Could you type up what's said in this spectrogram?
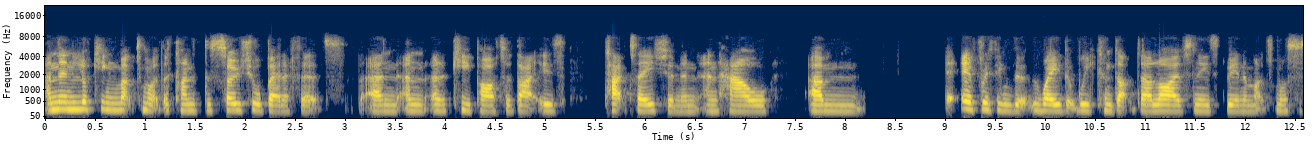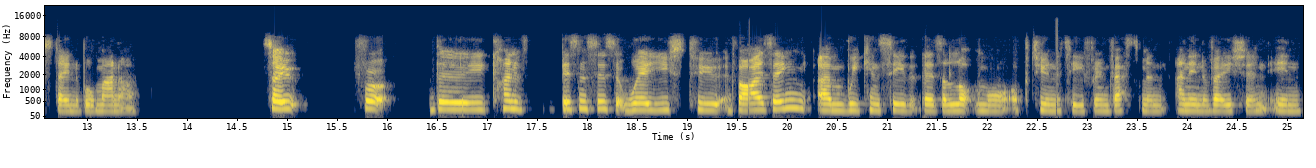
And then looking much more at the kind of the social benefits, and, and a key part of that is taxation and, and how um, everything that the way that we conduct our lives needs to be in a much more sustainable manner. So for the kind of businesses that we're used to advising, um, we can see that there's a lot more opportunity for investment and innovation in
